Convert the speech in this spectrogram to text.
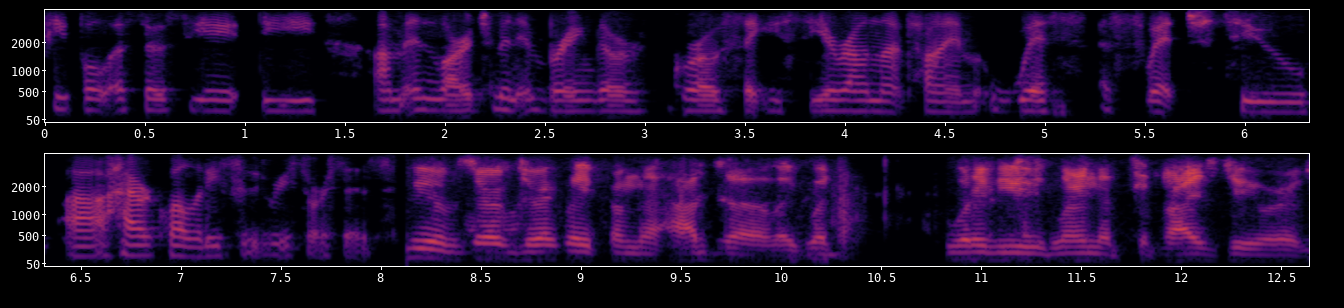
people associate the um, enlargement in brain growth that you see around that time with a switch to uh, higher quality food resources. Have you observed directly from the Hadza, like what what have you learned that surprised you or is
